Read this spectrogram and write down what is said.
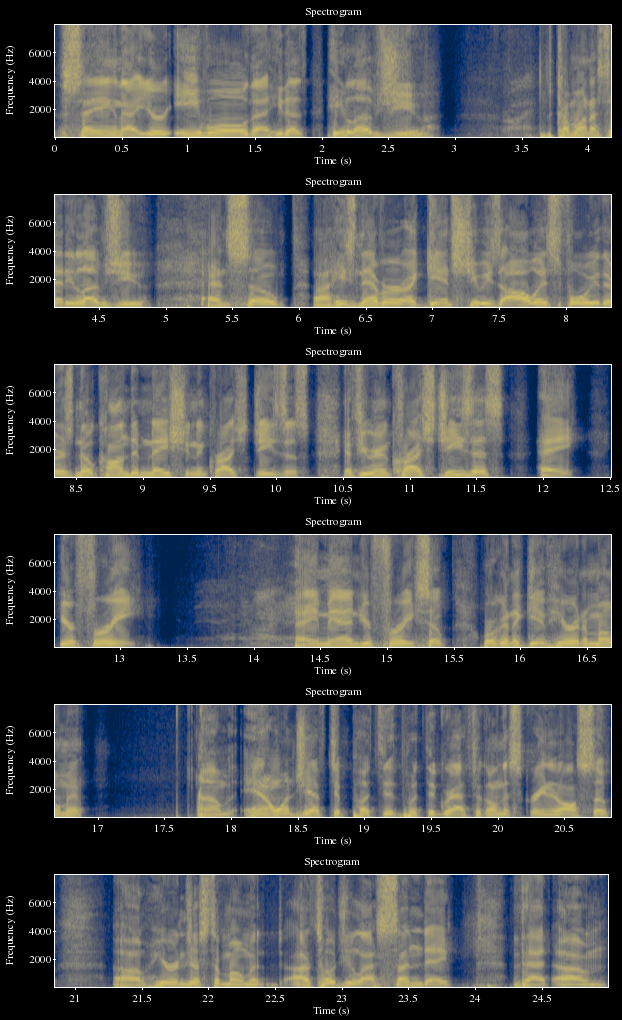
saying that you're evil, that he does. He loves you. Come on, I said he loves you. And so uh, he's never against you. He's always for you. There is no condemnation in Christ Jesus. If you're in Christ Jesus, hey, you're free. Amen. You're free. So we're going to give here in a moment. Um, and I want Jeff to put the, put the graphic on the screen and also uh, here in just a moment. I told you last Sunday that um,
